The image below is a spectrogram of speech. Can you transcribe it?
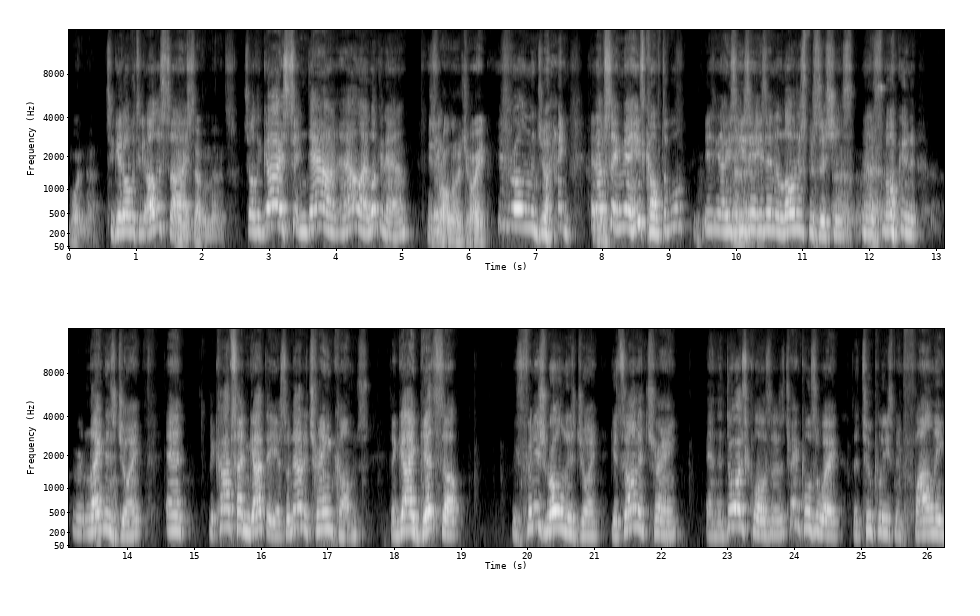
More than that. to get over to the other Maybe side. seven minutes. So the guy's sitting down, and Al and I looking at him. He's rolling a joint. He's rolling the joint, and I'm saying, man, he's comfortable. He's, you know, he's, he's, in, he's in the lotus positions, you know, smoking, lighting his joint, and the cops hadn't got there yet. So now the train comes. The guy gets up. He's finished rolling his joint. Gets on the train, and the doors close. And as the train pulls away, the two policemen finally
